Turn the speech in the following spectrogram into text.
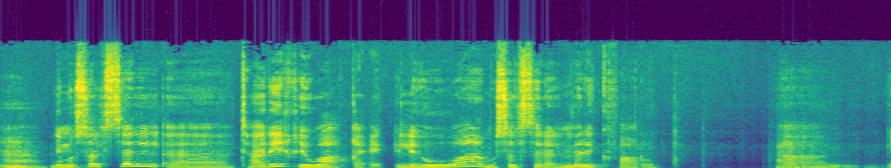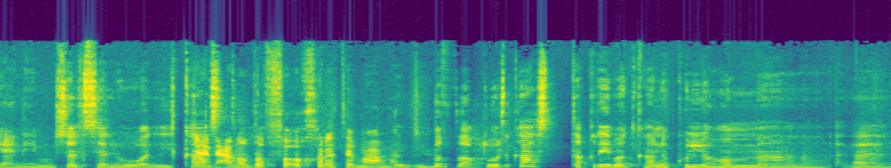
أمم. لمسلسل آه، تاريخي واقعي اللي هو مسلسل الملك فاروق. آم، يعني مسلسل هو الكاست يعني على ضفة أخرى تماما. بالضبط والكاست تقريبا كانوا كلهم آه،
